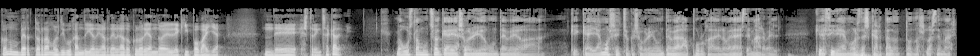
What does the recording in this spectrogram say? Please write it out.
con Humberto Ramos dibujando y Edgar Delgado coloreando el equipo Vaya de Strange Academy. Me gusta mucho que haya sobrevivido un TVO a. Que, que hayamos hecho que sobreviva un TVO a la purga de novedades de Marvel. Quiero decir, hemos descartado todos los demás.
